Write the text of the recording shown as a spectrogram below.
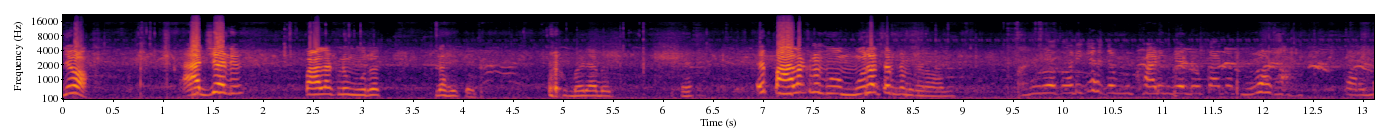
जो आज છે ને પાલકનું મુહૂર્ત નહીં કર્યું બરાબર છે. એ પાલકનું મુ- મુહૂર્ત કેમ કેમ કરવાનું મૂરો તોડી કે છે મુખાડી બે ડોકા તો મૂરો કર્મ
